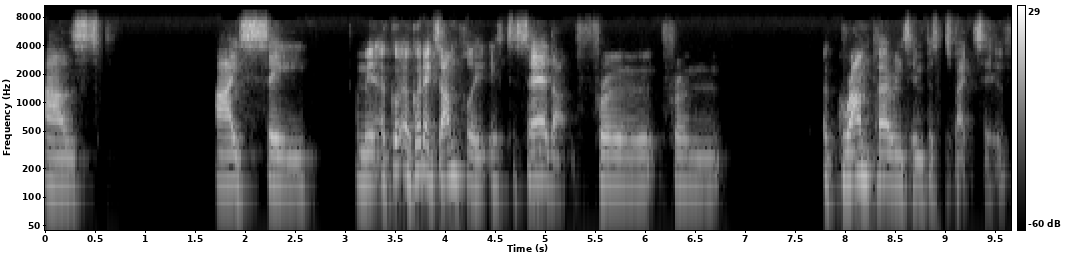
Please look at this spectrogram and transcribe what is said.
as I see. I mean, a good, a good example is to say that from from a grandparenting perspective,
